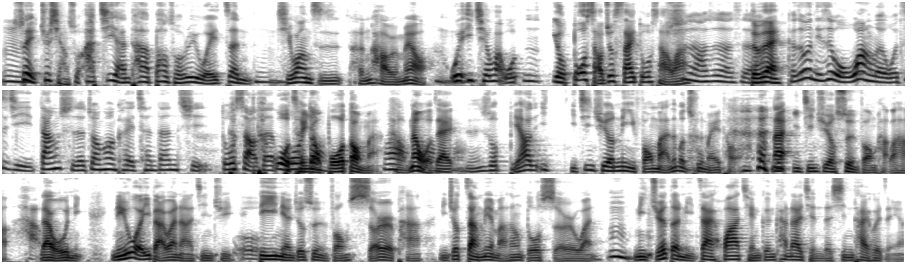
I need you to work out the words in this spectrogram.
嗯、所以就想说啊，既然他的报酬率为正，嗯、期望值很好，有没有？嗯、我有一千万，我有多少就塞多少啊。是啊，是啊，是啊，对不对？可是问题是我忘了我自己当时的状况可以承担起多少的过程有波动嘛？哦、好，那我再人家说不要一一进去又逆风嘛，那么触眉头，嗯、那一进去又顺风，好不好？好，来我问你，你如果一百万拿进去，哦、第一年就顺风十二趴，你就账面马上多十二万。嗯，你觉得你在花钱跟看待钱的心态会怎样？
